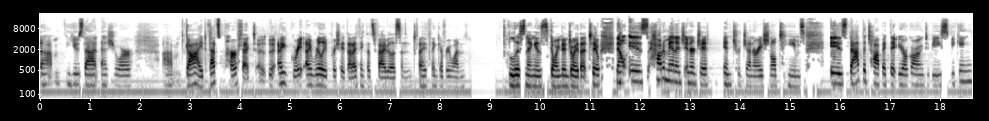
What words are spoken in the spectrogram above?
Um, use that as your um, guide. That's perfect. I agree. I really appreciate that. I think that's fabulous, and I think everyone listening is going to enjoy that too. Now, is how to manage intergenerational teams. Is that the topic that you're going to be speaking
